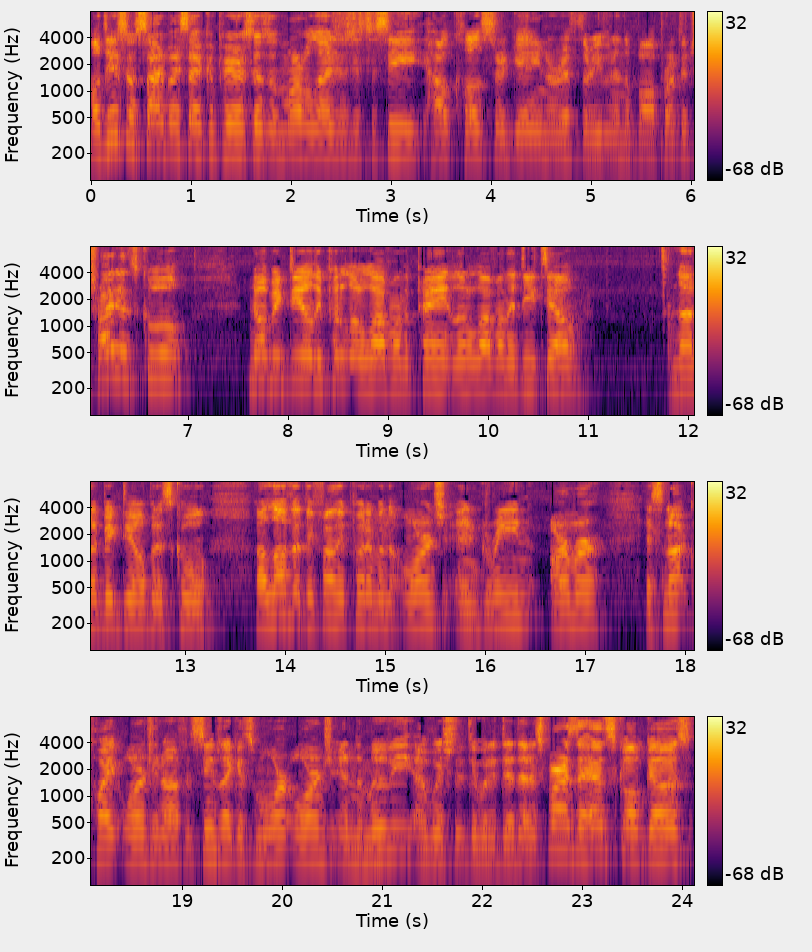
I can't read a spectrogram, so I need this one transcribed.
I'll do some side-by-side -side comparisons with Marvel Legends just to see how close they're getting or if they're even in the ballpark. The Trident's cool. No big deal. They put a little love on the paint, a little love on the detail. Not a big deal, but it's cool. I love that they finally put him in the orange and green armor. It's not quite orange enough. It seems like it's more orange in the movie. I wish that they would have did that. As far as the head sculpt goes,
